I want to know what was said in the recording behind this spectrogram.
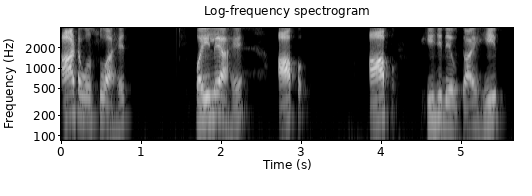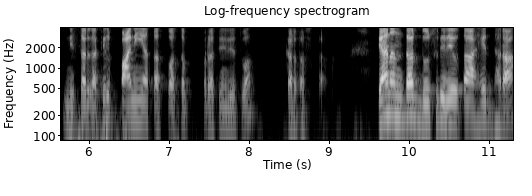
आठ वसू आहेत. पहिले आहे आप आप ही जी देवता आहे ही निसर्गातील पाणी या तत्वाचं प्रतिनिधित्व करत असतात. त्यानंतर दुसरी देवता आहे धरा.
